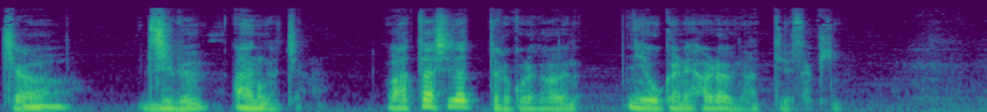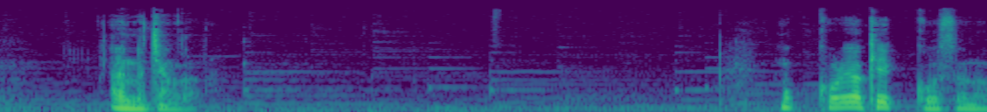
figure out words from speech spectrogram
じゃあ、うん。自分？アンナちゃん。私だったらこれ買うのにお金払うなっていう作品。アンナちゃんがもうこれは結構その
